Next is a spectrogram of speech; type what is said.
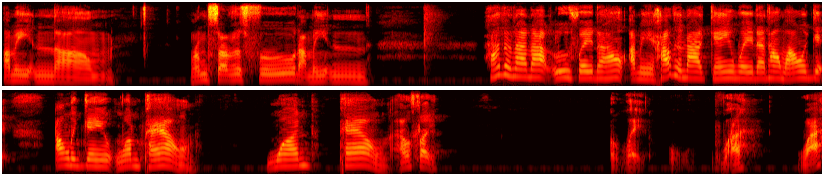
I'm eating, um, room service food. I'm eating, how did I not lose weight at home? I mean, how did I gain weight at home? I only get, I only gained one pound. One pound. I was like, oh, wait, what? What?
